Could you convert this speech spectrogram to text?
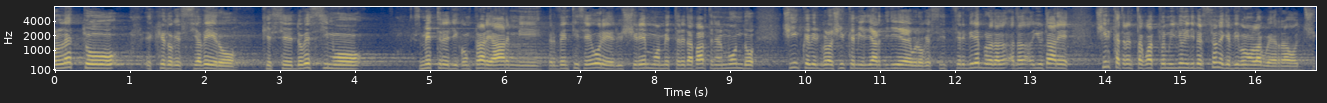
Ho letto, e credo che sia vero, che se dovessimo smettere di comprare armi per 26 ore riusciremmo a mettere da parte nel mondo 5,5 miliardi di euro che servirebbero ad, aiutare circa 34 milioni di persone che vivono la guerra oggi.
